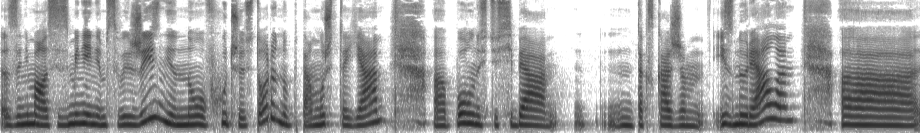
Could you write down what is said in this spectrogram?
занималась изменением своей жизни, но в худшую сторону, потому что я а, полностью себя, так скажем, изнуряла, а,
